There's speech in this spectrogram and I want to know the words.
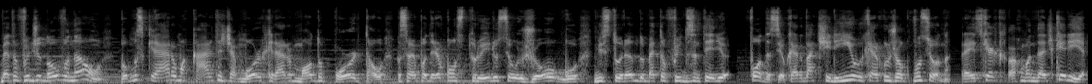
Battlefield novo, não. Vamos criar uma carta de amor, criar um modo Portal. Você vai poder construir o seu jogo misturando Battlefields anteriores. Foda-se, eu quero dar tirinho e quero que o jogo funcione. Era isso que a comunidade queria.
